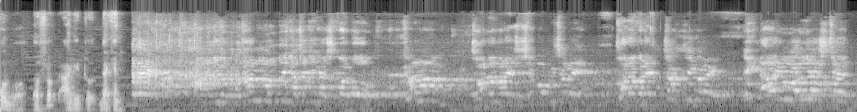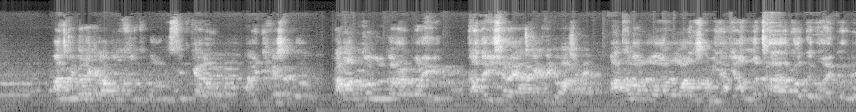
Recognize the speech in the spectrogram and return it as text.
বলব। দর্শক, আগে একটু দেখেন। আমি জিজ্ঞাসা করব দাওয়াত কবুল করার পরে তাদের ইশারায় আজকে এখানে কেউ আসে নাই। মাথা বন্ধ মানুষ আমি না। আল্লাহ ছাড়া কাউকে ভয় করবে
